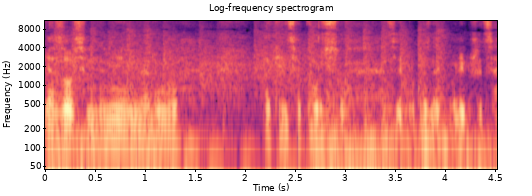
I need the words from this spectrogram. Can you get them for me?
я зовсім не вмію, не думаю, до кінця курсу цей показник поліпшиться.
